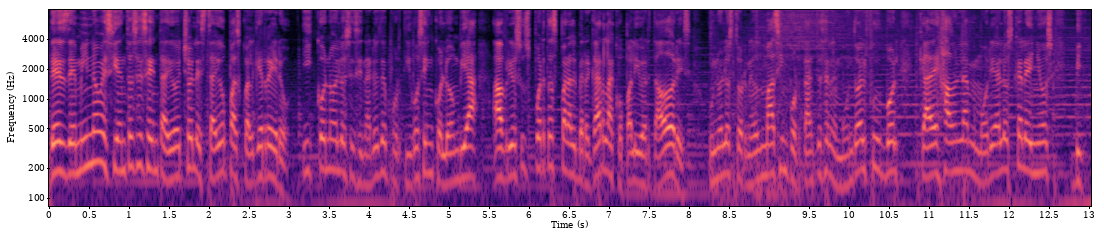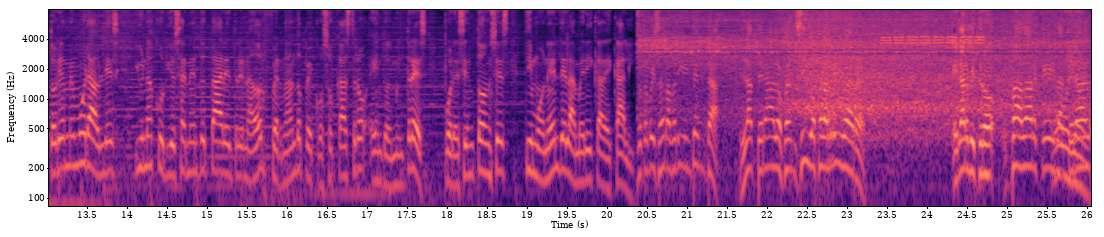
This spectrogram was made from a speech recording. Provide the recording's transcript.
Desde 1968 el Estadio Pascual Guerrero, ícono de los escenarios deportivos en Colombia, abrió sus puertas para albergar la Copa Libertadores, uno de los torneos más importantes en el mundo del fútbol que ha dejado en la memoria de los caleños victorias memorables y una curiosa anécdota del entrenador Fernando Pecoso Castro en 2003, por ese entonces timonel del América de Cali. intenta lateral ofensivo para River. El árbitro va a dar que es lateral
